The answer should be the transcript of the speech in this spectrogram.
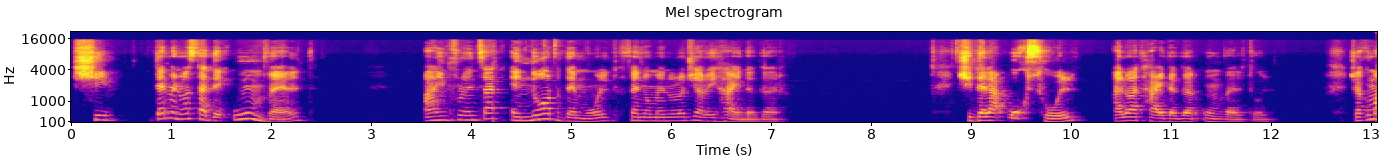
Și termenul ăsta de umvelt a influențat enorm de mult fenomenologia lui Heidegger. Și de la Uxhul a luat Heidegger Umweltul. Și acum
